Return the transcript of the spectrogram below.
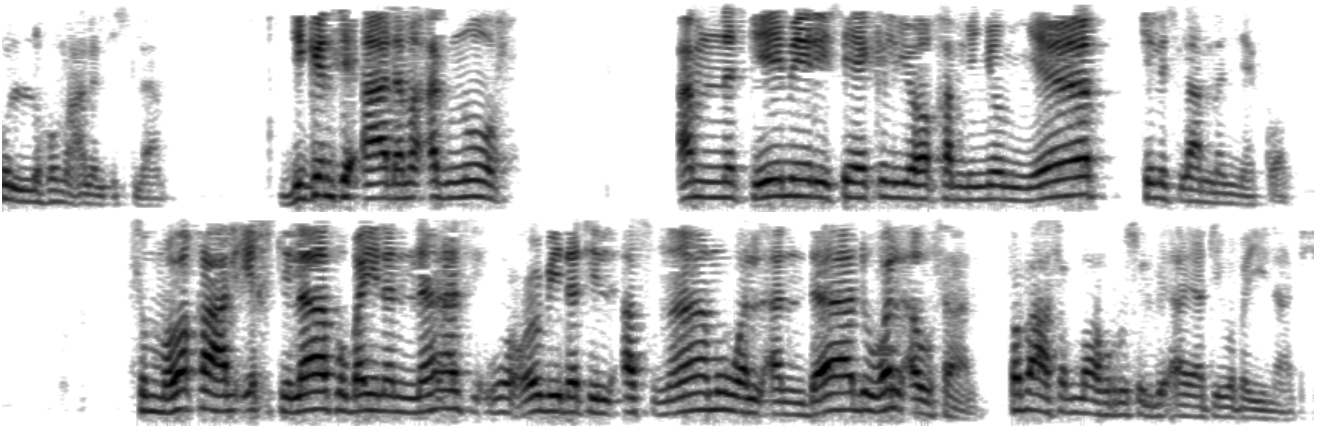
كلهم على الاسلام ديغنتي آدم اك نوح امنا تيميري سيكل يو خامني نيوم نييب تي الاسلام لا نيكون ثم وقع الاختلاف بين الناس وعبدت الاصنام والانداد والاوثان فبعث الله الرسل باياته وبيناته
